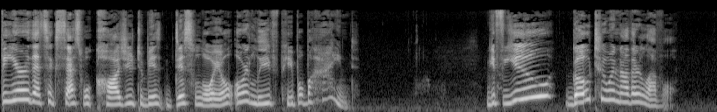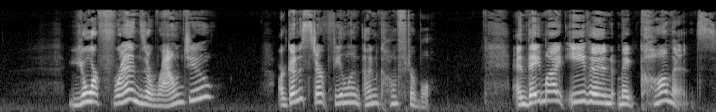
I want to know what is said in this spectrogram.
fear that success will cause you to be disloyal or leave people behind. If you go to another level, your friends around you are going to start feeling uncomfortable. And they might even make comments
